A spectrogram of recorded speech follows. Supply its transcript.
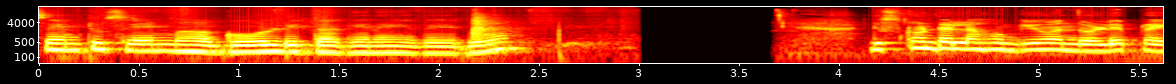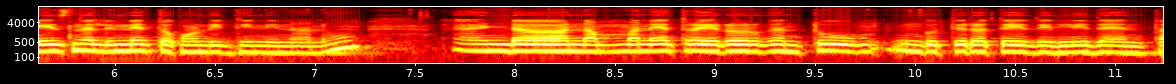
ಸೇಮ್ ಟು ಸೇಮ್ ಗೋಲ್ಡ್ ಇದ್ದಾಗೇ ಇದೆ ಇದು. ಡಿಸ್ಕೌಂಟ್ ಎಲ್ಲ ಹೋಗಿ ಒಂದು ಒಳ್ಳೆ ಪ್ರೈಸ್ನಲ್ಲಿನೇ ತೊಗೊಂಡಿದ್ದೀನಿ ನಾನು. ಆ್ಯಂಡ್ ನಮ್ಮ ಮನೆ ಹತ್ರ ಇರೋರಿಗಂತೂ ಗೊತ್ತಿರುತ್ತೆ ಇದು ಎಲ್ಲಿದೆ ಅಂತ.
